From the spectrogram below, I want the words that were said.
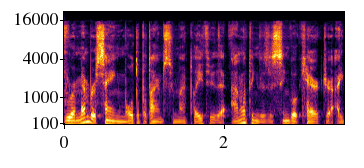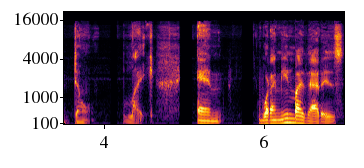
remember saying multiple times through my playthrough that I don't think there's a single character I don't like. And what I mean by that is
